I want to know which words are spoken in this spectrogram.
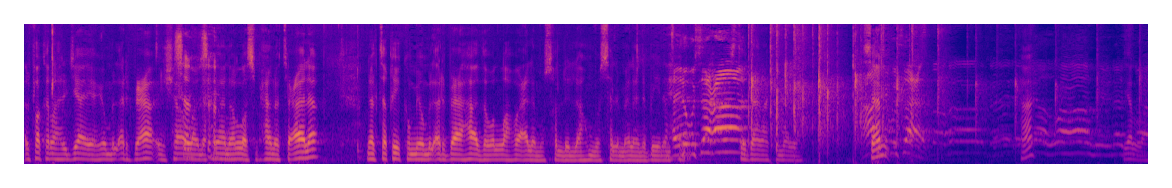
الفقرة الجاية يوم الأربعاء. إن شاء الله. نحيانا الله سبحانه وتعالى. نلتقيكم يوم الأربعاء هذا. والله أعلم. وصلي اللهم وسلم على نبينا الحين أبو محمد. سعد. استودعناكم الله. سم؟ أبو سعد. ها؟ يلا.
